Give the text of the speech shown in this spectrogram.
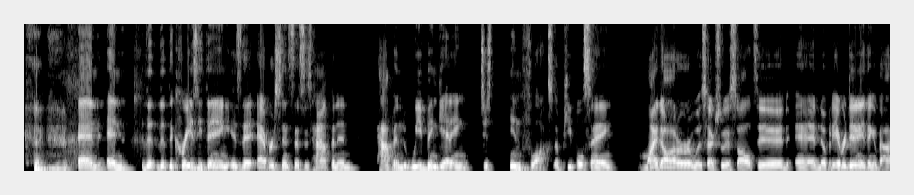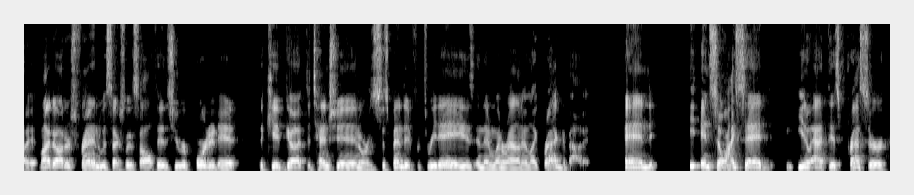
and and the, the, the crazy thing is that ever since this has happening happened, we've been getting just influx of people saying, "My daughter was sexually assaulted, and nobody ever did anything about it. My daughter's friend was sexually assaulted. She reported it." the kid got detention or suspended for three days and then went around and like bragged about it. And and so I said, you know, at this presser,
